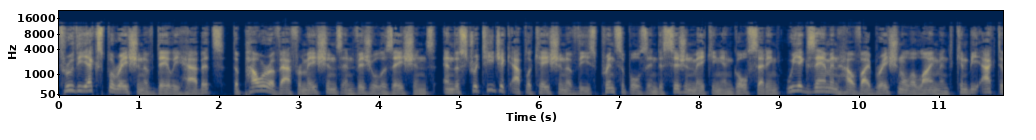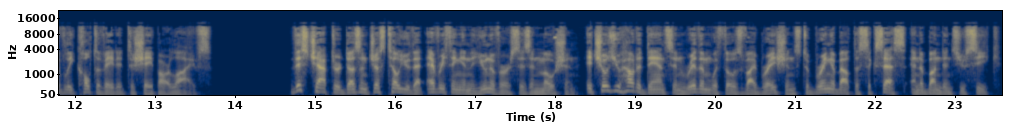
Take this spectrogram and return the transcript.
Through the exploration of daily habits, the power of affirmations and visualizations, and the strategic application of these principles in decision-making and goal-setting, we examine how vibrational alignment can be actively cultivated to shape our lives. This chapter doesn't just tell you that everything in the universe is in motion, it shows you how to dance in rhythm with those vibrations to bring about the success and abundance you seek.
